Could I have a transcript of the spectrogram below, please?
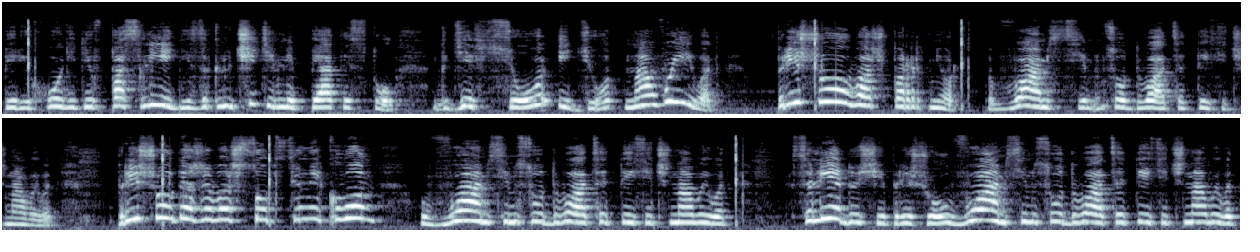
переходите в последний, заключительный пятый стол, где все идет на вывод. Пришел ваш партнер, вам 720 тысяч на вывод – Пришел даже ваш собственный клон, вам 720 тысяч на вывод. Следующий пришел, вам 720 тысяч на вывод,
